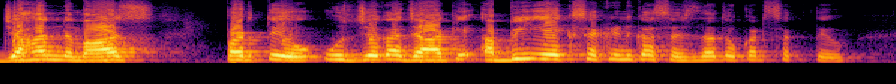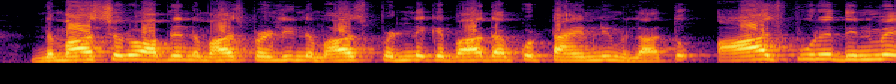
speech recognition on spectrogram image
जहाँ नमाज़ पढ़ते हो, उस जगह जाके अभी एक सेकंड का सजदा तो कर सकते हो। नमाज़ चलो, आपने नमाज़ पढ़ ली, नमाज़ पढ़ने के बाद आपको टाइम नहीं मिला तो आज पूरे दिन में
